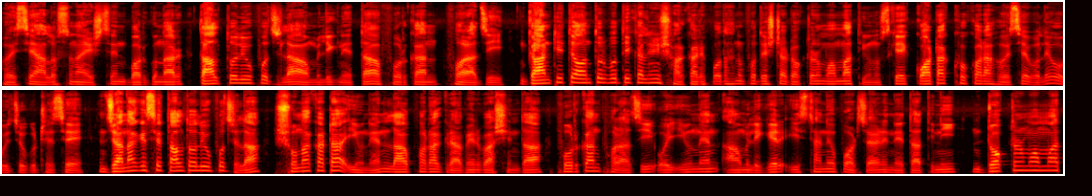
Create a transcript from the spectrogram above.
হয়েছে। আলোচনায় এসছেন বরগুনার তালতলী উপজেলা আওয়ামী লীগ নেতা ফোরকান ফরাজি। গানটিতে অন্তর্বর্তীকালীন সরকারের প্রধান উপদেষ্টা ড. মোহাম্মদ ইউনুসকে কটাক্ষ করা হয়েছে বলে অভিযোগ উঠেছে। জানা গেছে, তালতলী উপজেলা সোনাকাটা ইউনিয়ন লাউপাড়া গ্রামের বাসিন্দা ফোরকান ফরাজি ওই ইউনিয়ন আওয়ামী লীগের স্থানীয় পর্যায়ের নেতা। তিনি ড. মোহাম্মদ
